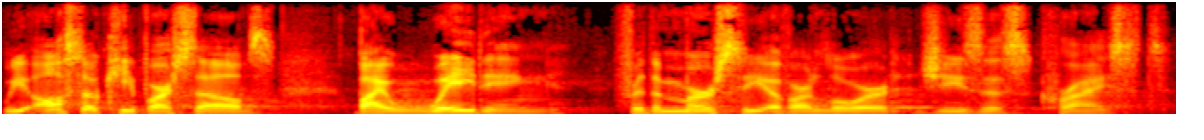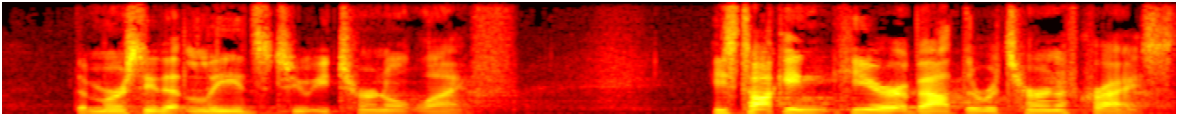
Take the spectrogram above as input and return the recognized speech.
we also keep ourselves by waiting for the mercy of our Lord Jesus Christ, the mercy that leads to eternal life. He's talking here about the return of Christ,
